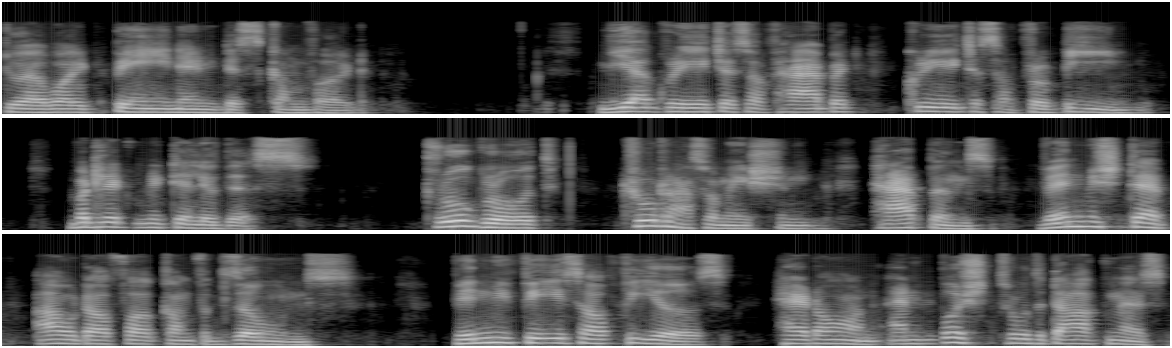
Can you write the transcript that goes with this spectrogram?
to avoid pain and discomfort. We are creatures of habit, creatures of routine. But let me tell you this true growth, true transformation happens when we step out of our comfort zones. When we face our fears head on and push through the darkness,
